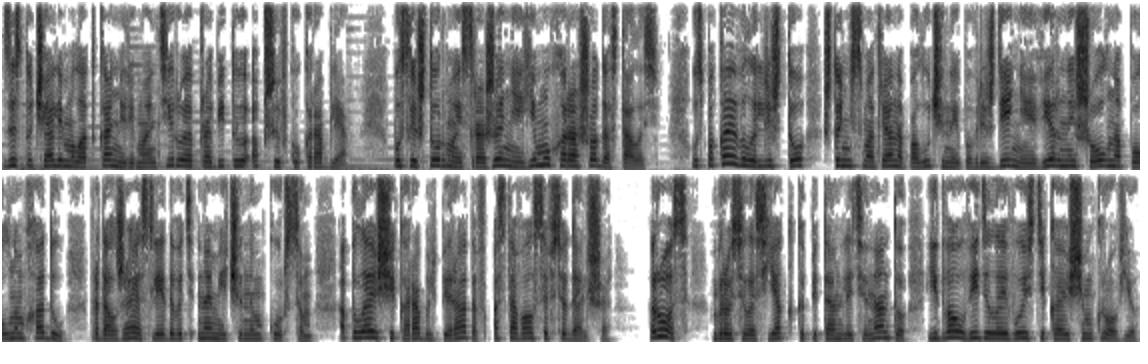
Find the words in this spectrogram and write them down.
застучали молотками, ремонтируя пробитую обшивку корабля. После шторма и сражения ему хорошо досталось. Успокаивало лишь то, что, несмотря на полученные повреждения, верный шел на полном ходу, продолжая следовать намеченным курсом, а пылающий корабль пиратов оставался все дальше — «Рос!» — бросилась я к капитан-лейтенанту, едва увидела его истекающим кровью.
